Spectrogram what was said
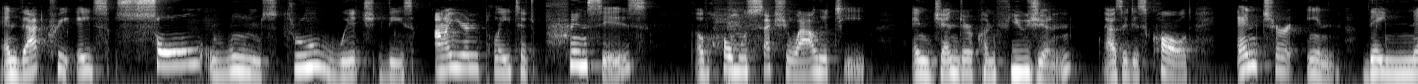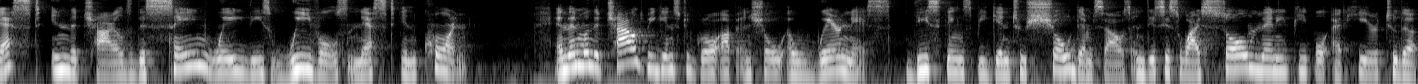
and that creates soul wounds through which these iron plated princes of homosexuality and gender confusion, as it is called, enter in. They nest in the child the same way these weevils nest in corn. And then when the child begins to grow up and show awareness, these things begin to show themselves. And this is why so many people adhere to the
